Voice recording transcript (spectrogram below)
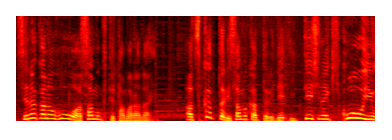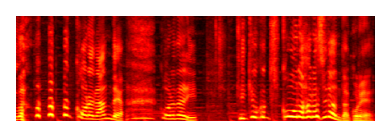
背中の方は寒くてたまらない。暑かったり寒かったりで一定しない気候を言う。これなんだよ。これ何？結局気候の話なんだこれ。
